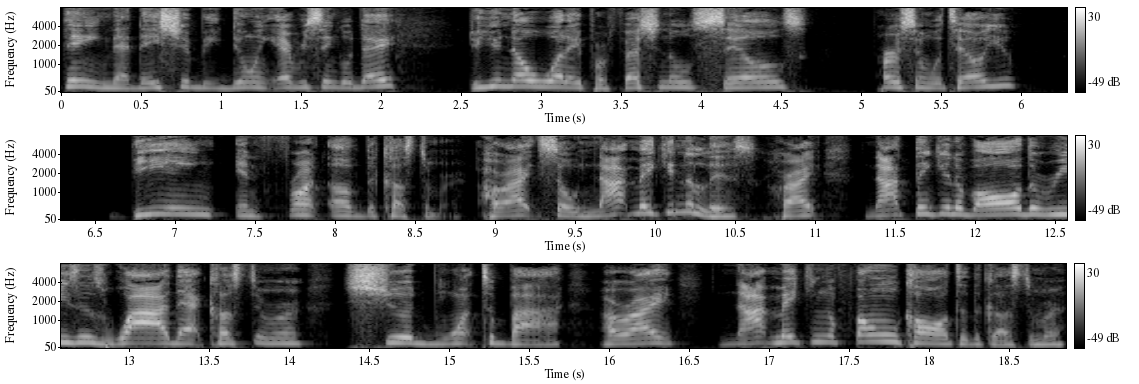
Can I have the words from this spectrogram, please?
thing that they should be doing every single day, do you know what a professional sales person would tell you? Being in front of the customer. All right. So not making the list, right? Not thinking of all the reasons why that customer should want to buy. All right. Not making a phone call to the customer.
